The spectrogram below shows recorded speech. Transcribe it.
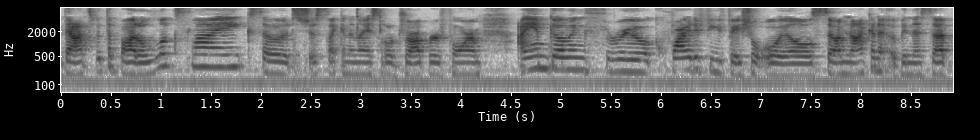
that's what the bottle looks like. So it's just like in a nice little dropper form. I am going through quite a few facial oils, so I'm not gonna open this up,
